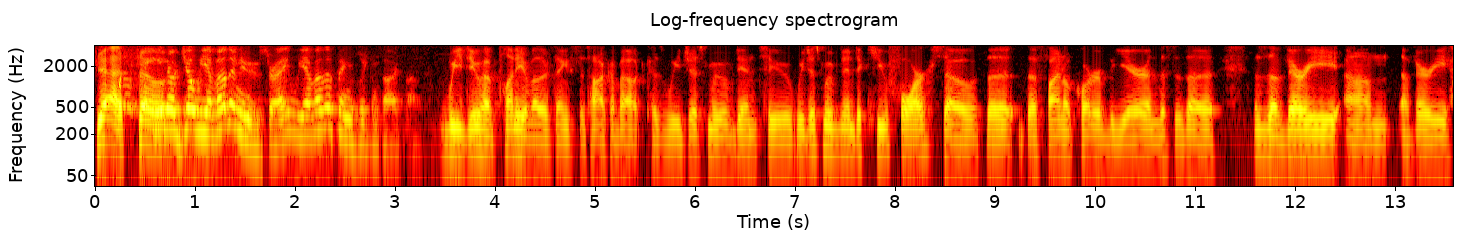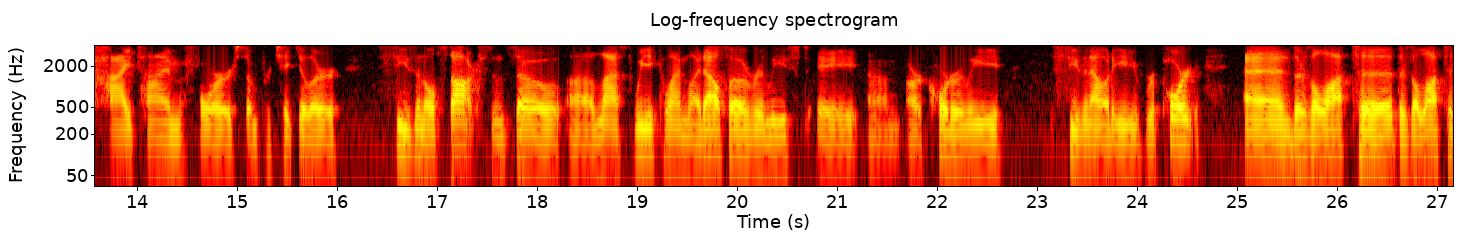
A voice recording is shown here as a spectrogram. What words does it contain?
Yeah so you know joe we have other news right? We have other things we can talk about we do have plenty of other things to talk about because we just moved into we just moved into q4 so the the final quarter of the year and this is a this is a very um, a very high time for some particular seasonal stocks. And so uh, last week limelight alpha released a um, our quarterly seasonality report and there's a lot to there's a lot to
